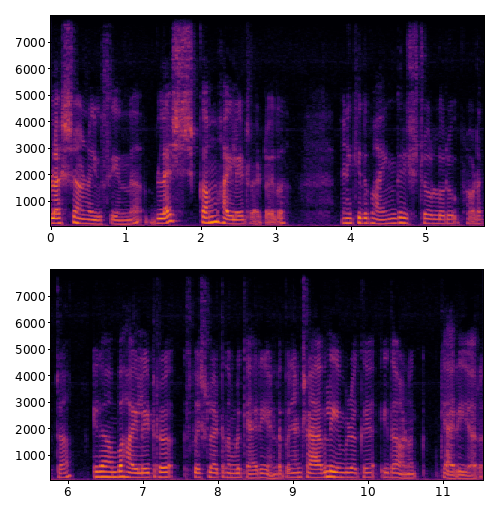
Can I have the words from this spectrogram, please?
ബ്ലഷാണ് യൂസ് ചെയ്യുന്നത്. ബ്ലഷ് കം ഹൈലൈറ്റർ ആയിട്ടോ ഇത്. എനിക്കിത് ഭയങ്കര ഇഷ്ടമുള്ളൊരു പ്രോഡക്റ്റാണ് ഇതാകുമ്പോൾ ഹൈലൈറ്റർ സ്പെഷ്യലായിട്ട് നമ്മൾ ക്യാരി ചെയ്യേണ്ടത് അപ്പോൾ ഞാൻ ട്രാവൽ ചെയ്യുമ്പോഴൊക്കെ ഇതാണ് ക്യാരി ചെയ്യാറ്.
